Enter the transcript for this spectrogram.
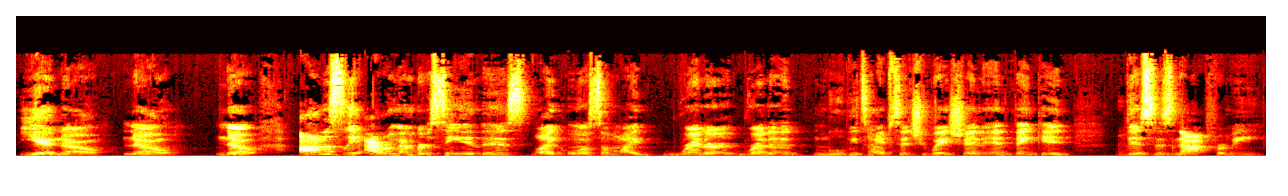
Yeah, no, no, no. Honestly, I remember seeing this like on some like renter rent a movie type situation and thinking this is not for me.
